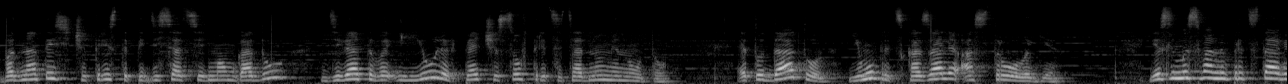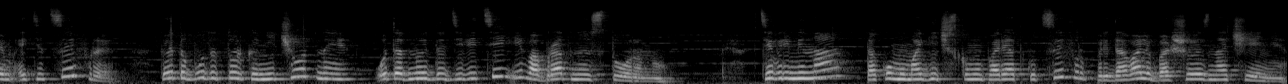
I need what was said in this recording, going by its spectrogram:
в 1357 году 9 июля в 5 часов 31 минуту. Эту дату ему предсказали астрологи. Если мы с вами представим эти цифры, то это будут только нечетные от 1 до 9 и в обратную сторону. В те времена Такому магическому порядку цифр придавали большое значение.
